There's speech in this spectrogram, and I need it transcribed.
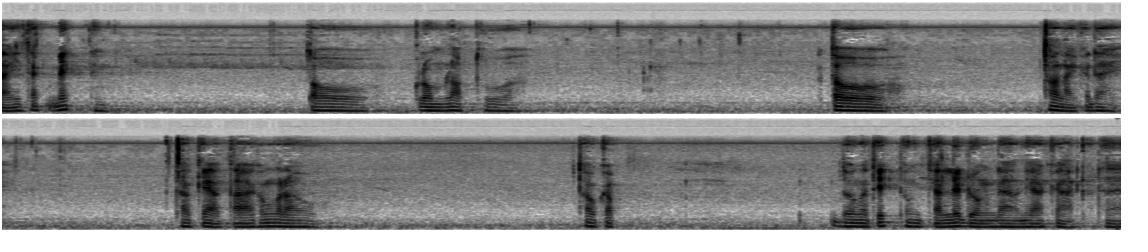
ส ๆ สักเม็ดหนึ่ง โต กลมรอบตัว โต เท่าไหร่ก็ได้เท่าแก้วตาของเรา เท่ากับ ดวงอาทิตย์ดวงจันทร์หรือดวงดาวในอากาศก็ได้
